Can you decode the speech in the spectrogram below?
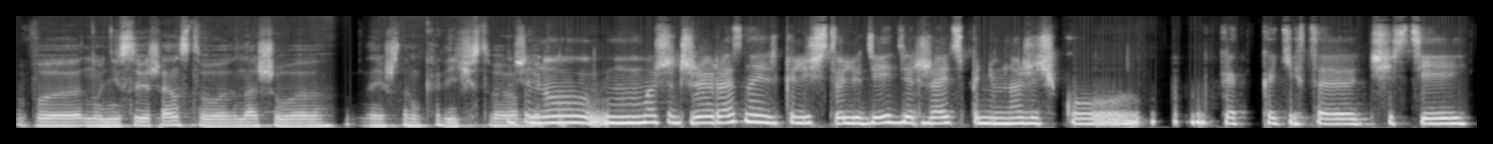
в ну, несовершенство нашего, знаешь, там количества. Слушай, ну, может же разное количество людей держать понемножечку как каких-то частей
